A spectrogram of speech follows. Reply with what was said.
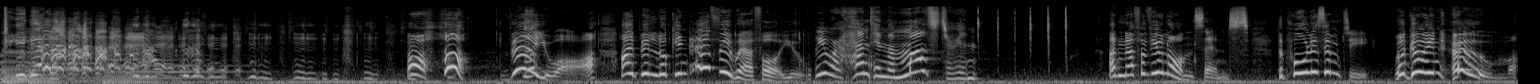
Aha! There you are. I've been looking everywhere for you. We were hunting the monster and. Enough of your nonsense. The pool is empty. We're going home.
